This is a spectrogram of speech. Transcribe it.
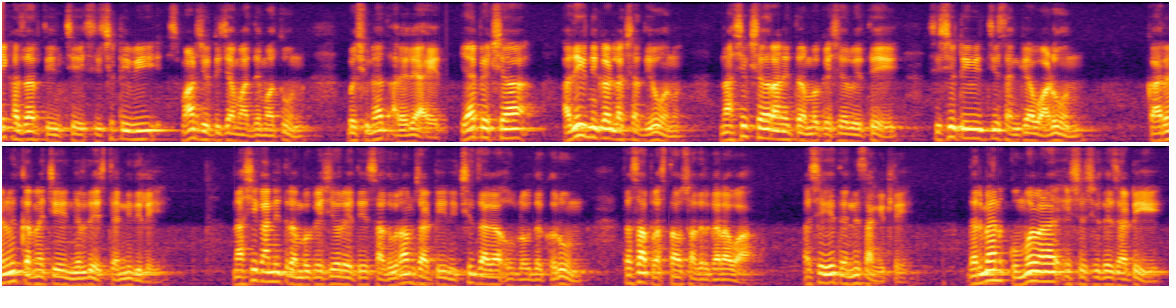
एक हजार तीनशे C C T V smart सिटीच्या माध्यमातून बसविण्यात आलेले आहेत. यापेक्षा अधिक निकट लक्षात घेऊन नाशिक शहर आणि त्र्यंबकेश्वर येथे सी सी टी व्हीची संख्या वाढवून कार्यान्वित करण्याचे निर्देश त्यांनी दिले. नाशिक आणि त्र्यंबकेश्वर येथे साधुग्रामसाठी निश्चित जागा उपलब्ध करून तसा प्रस्ताव सादर करावा असेही त्यांनी सांगितले. दरम्यान कुंभमेळा यशस्वीतेसाठी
